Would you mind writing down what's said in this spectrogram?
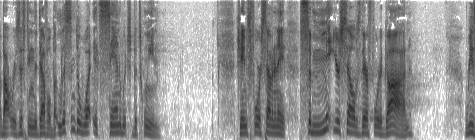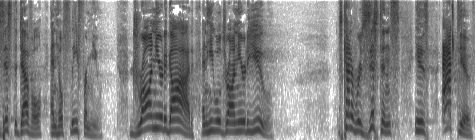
about resisting the devil, but listen to what it's sandwiched between. James 4, 7, and 8. Submit yourselves, therefore, to God. Resist the devil, and he'll flee from you. Draw near to God, and he will draw near to you. This kind of resistance is active,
